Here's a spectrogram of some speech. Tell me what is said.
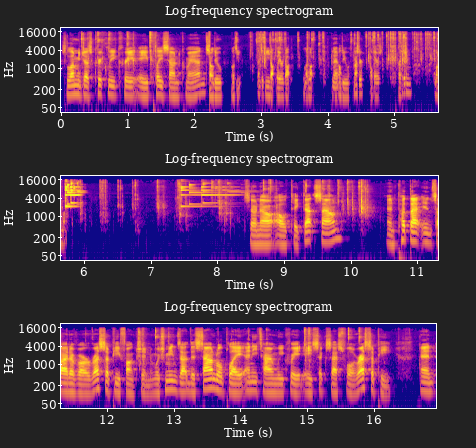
So let me just quickly create a play sound command. So I'll do, let's see, player level. And I'll do master players one. So now I'll take that sound and put that inside of our recipe function, which means that the sound will play anytime we create a successful recipe. And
